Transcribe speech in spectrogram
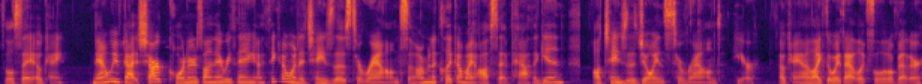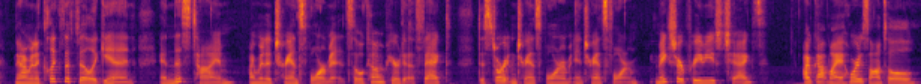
So we'll say, okay. Now we've got sharp corners on everything. I think I want to change those to round. So I'm going to click on my offset path again. I'll change the joins to round here. Okay, I like the way that looks a little better. Now I'm going to click the fill again, and this time I'm going to transform it. So we'll come up here to Effect, Distort and Transform, and Transform. Make sure Preview's checked. I've got my horizontal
